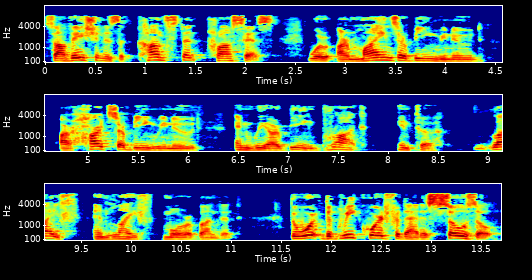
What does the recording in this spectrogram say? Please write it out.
Salvation is a constant process where our minds are being renewed, our hearts are being renewed, and we are being brought into life and life more abundant. The word, the Greek word for that is sozo,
